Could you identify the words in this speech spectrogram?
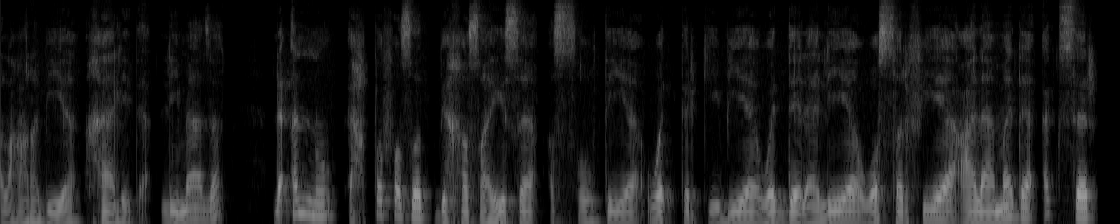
العربية خالدة. لماذا؟ لأنه احتفظت بخصائصها الصوتية والتركيبية والدلالية والصرفية على مدى أكثر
